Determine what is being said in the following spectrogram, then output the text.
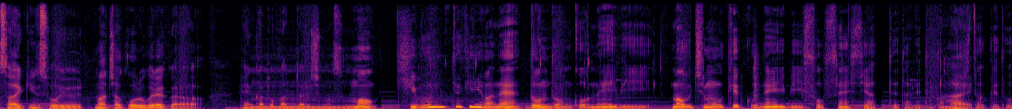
最近そういう、まあ、チャコールぐらいから変化とかあったりします？うん。まあ気分的にはねどんどんこうネイビーまあうちも結構ネイビー率先してやってたりとかもしたけど、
